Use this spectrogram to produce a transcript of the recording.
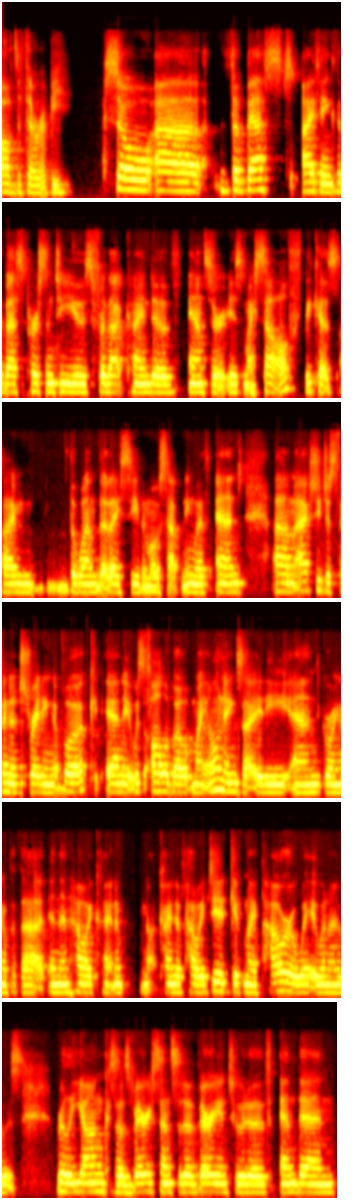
of the therapy so, uh, the best, I think, the best person to use for that kind of answer is myself because I'm the one that I see the most happening with. And um, I actually just finished writing a book, and it was all about my own anxiety and growing up with that, and then how I kind of, not kind of, how I did give my power away when I was really young because I was very sensitive, very intuitive, and then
